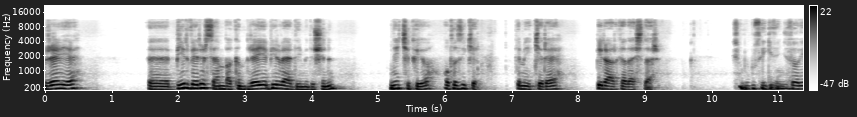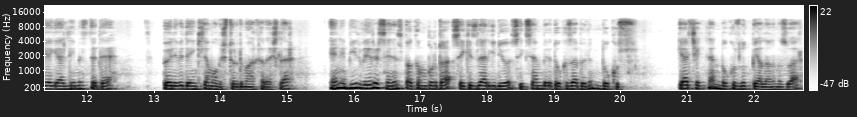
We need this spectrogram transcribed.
R'ye e, 1 verirsem bakın R'ye 1 verdiğimi düşünün. Ne çıkıyor? 32. Demek ki R 1 arkadaşlar. Şimdi bu 8. soruya geldiğimizde de böyle bir denklem oluşturdum arkadaşlar. N'e 1 verirseniz bakın burada 8'ler gidiyor. 81'i 9'a bölün 9. Gerçekten 9'luk bir alanımız var.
